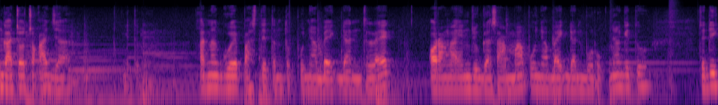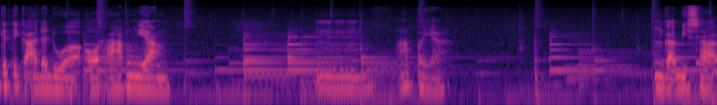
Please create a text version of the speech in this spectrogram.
nggak cocok aja karena gue pasti tentu punya baik dan jelek orang lain juga sama punya baik dan buruknya gitu. Jadi ketika ada dua orang yang hmm, apa ya nggak bisa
